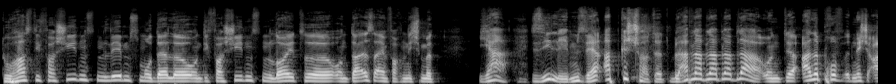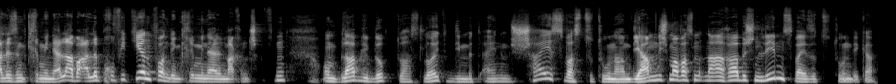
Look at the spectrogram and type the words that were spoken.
Du hast die verschiedensten Lebensmodelle und die verschiedensten Leute und da ist einfach nicht mit, ja, sie leben sehr abgeschottet, bla bla bla bla bla. Und äh, alle, prof nicht alle sind kriminell, aber alle profitieren von den kriminellen Machenschaften. Und blablablub, du hast Leute, die mit einem Scheiß was zu tun haben. Die haben nicht mal was mit einer arabischen Lebensweise zu tun, Dicker.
